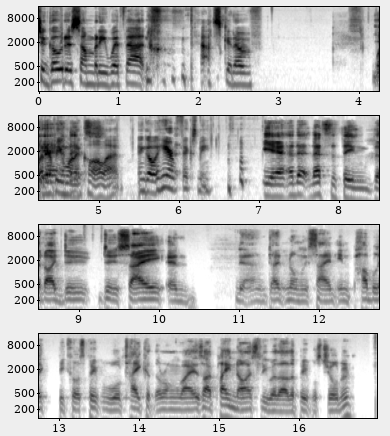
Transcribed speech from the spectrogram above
to go to somebody with that basket of whatever yeah, you want to call it and go here fix me. Yeah and that, that's the thing that i do do say and don't normally say it in public because people will take it the wrong way. As I play nicely with other people's children,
